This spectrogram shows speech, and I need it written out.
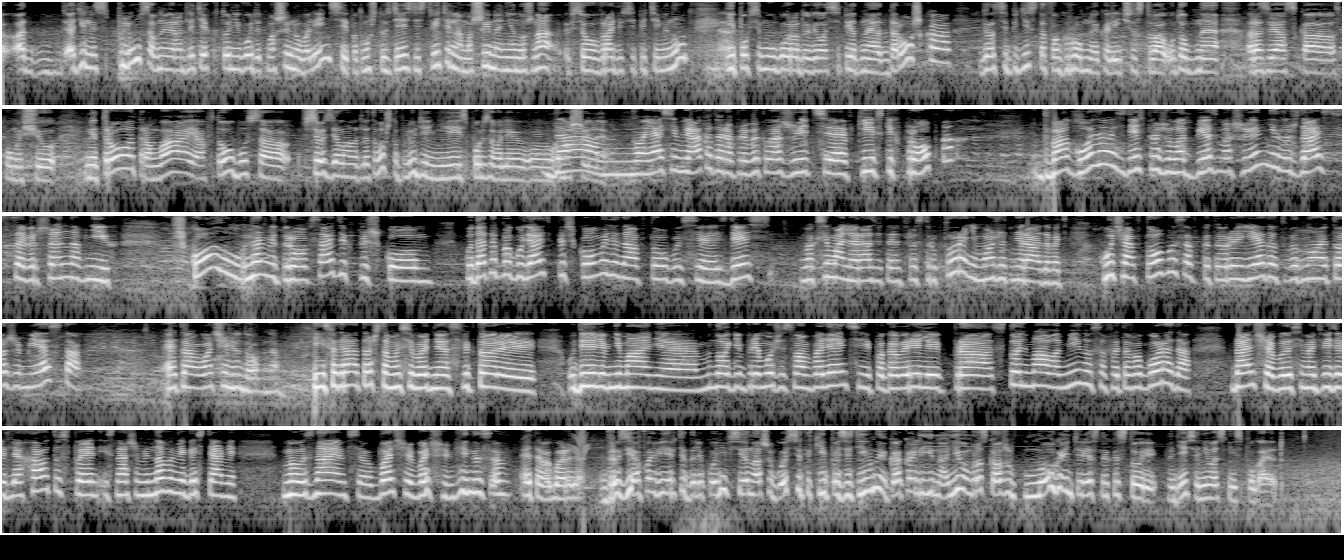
один из плюсов, наверное, для тех, кто не водит машину в Валенсии, потому что здесь действительно машина не нужна, все в радиусе пяти минут, да. и по всему городу велосипедная дорожка, велосипедистов огромное количество, удобная развязка с помощью метро, трамвая, автобуса, все сделано для того, чтобы люди не использовали э, да, машины. моя семья, которая привыкла жить э, в киевских пробках, два года здесь прожила без машин, не нуждаясь совершенно в них. В школу, на метро, в садик пешком, куда-то погулять пешком или на автобусе. Здесь максимально развитая инфраструктура не может не радовать. Куча автобусов, которые едут в одно и то же место, это очень удобно. И несмотря на то, что мы сегодня с Викторией уделили внимание многим преимуществам Валенсии, поговорили про столь мало минусов этого города, дальше я буду снимать видео для How to Spain и с нашими новыми гостями мы узнаем все больше и больше минусов этого города. Друзья, поверьте, далеко не все наши гости такие позитивные, как Алина. Они вам расскажут много интересных историй. Надеюсь, они вас не испугают.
